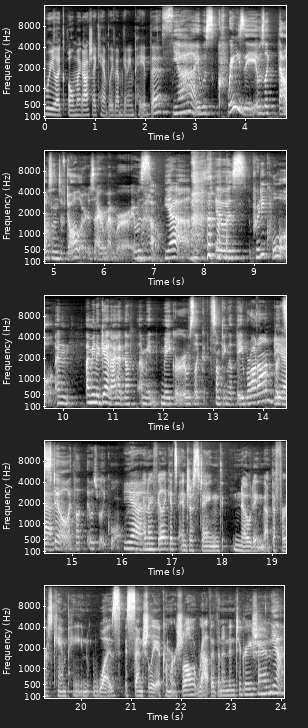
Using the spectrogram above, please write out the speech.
were you like, "Oh my gosh, I can't believe I'm getting paid this?" Yeah, it was crazy. It was like thousands of dollars, I remember. It was Wow. yeah. it was pretty cool. And I mean again, I had nothing I mean, Maker, it was like something that they brought on, but Yeah. still I thought it was really cool. Yeah. And I feel like it's interesting noting that the first campaign was essentially a commercial rather than an integration. Yeah,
